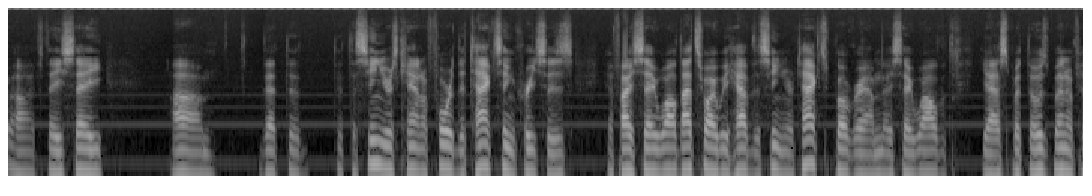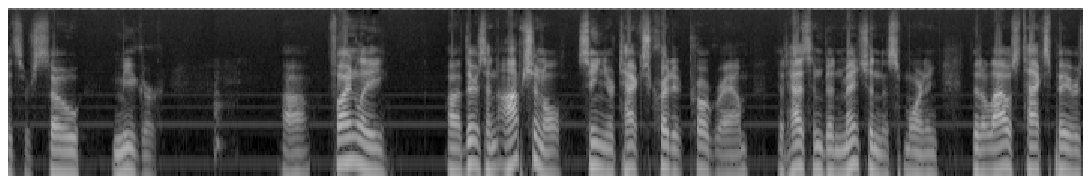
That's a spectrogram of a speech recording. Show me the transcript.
uh, if they say um, that the that the seniors can't afford the tax increases if I say, well, that's why we have the senior tax program, they say, well, yes, but those benefits are so meager. Uh, finally, uh, there's an optional senior tax credit program that hasn't been mentioned this morning that allows taxpayers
